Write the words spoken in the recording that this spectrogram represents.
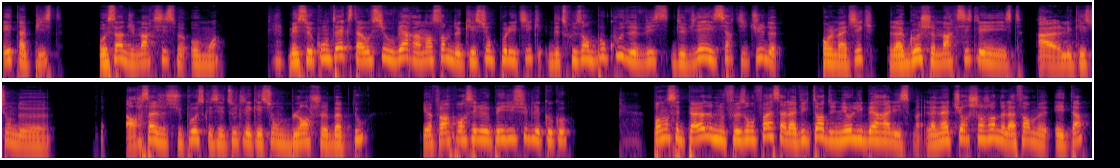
étapiste, au sein du marxisme au moins. Mais ce contexte a aussi ouvert un ensemble de questions politiques détruisant beaucoup de, de vieilles certitudes problématiques de la gauche marxiste-léniniste. Ah, les questions de... Alors ça, je suppose que c'est toutes les questions blanches Babtou. Il va falloir penser le pays du Sud, les cocos. Pendant cette période, nous faisons face à la victoire du néolibéralisme, la nature changeante de la forme État,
